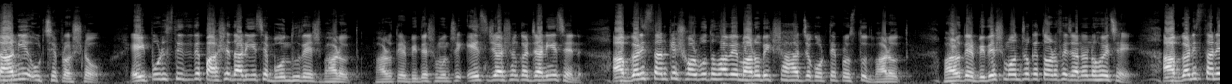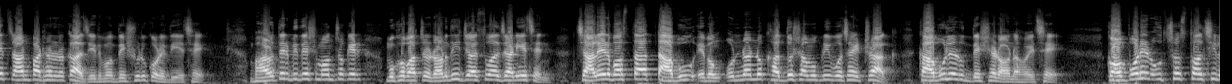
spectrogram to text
তা নিয়ে উঠছে প্রশ্ন। এই পরিস্থিতিতে পাশে দাঁড়িয়েছে বন্ধু দেশ ভারত। ভারতের বিদেশমন্ত্রী এস জয়শঙ্কর জানিয়েছেন, আফগানিস্তানকে সর্বতোভাবে মানবিক সাহায্য করতে প্রস্তুত ভারত। ভারতের বিদেশ মন্ত্রকের তরফে জানানো হয়েছে, আফগানিস্তানে ত্রাণ পাঠানোর কাজ ইতিমধ্যে শুরু করে দিয়েছে। ভারতের বিদেশ মন্ত্রকের মুখপাত্র রণধীর জয়সওয়াল জানিয়েছেন, চালের বস্তা, তাবু এবং অন্যান্য খাদ্য সামগ্রী বোঝাই ট্রাক কাবুলের উদ্দেশ্যে রওনা হয়েছে। কম্পনের উৎসস্থল ছিল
